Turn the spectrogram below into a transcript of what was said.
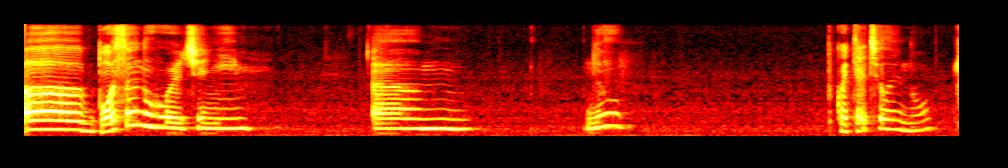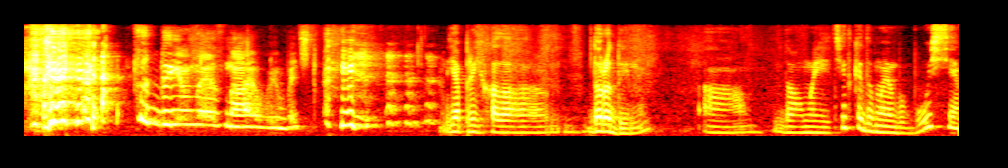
Е, Босою ногою чи ні? Ем, Ну, котяче лайно. Це дивно, я знаю, вибачте. Я приїхала до родини, до моєї тітки, до моєї бабусі,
